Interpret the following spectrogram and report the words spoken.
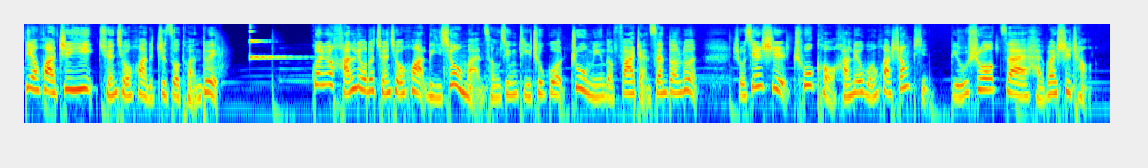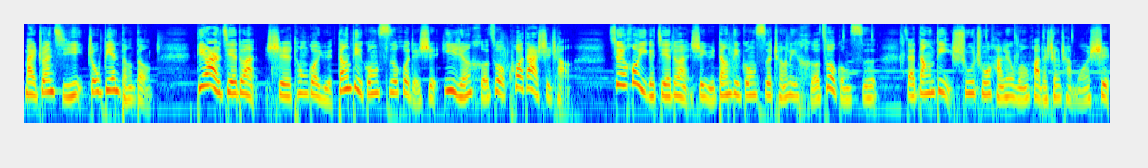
变化之一，全球化的制作团队。关于韩流的全球化，李秀满曾经提出过著名的发展三段论。首先是出口韩流文化商品，比如说在海外市场卖专辑、周边等等。第二阶段是通过与当地公司或者是艺人合作扩大市场。最后一个阶段是与当地公司成立合作公司，在当地输出韩流文化的生产模式。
